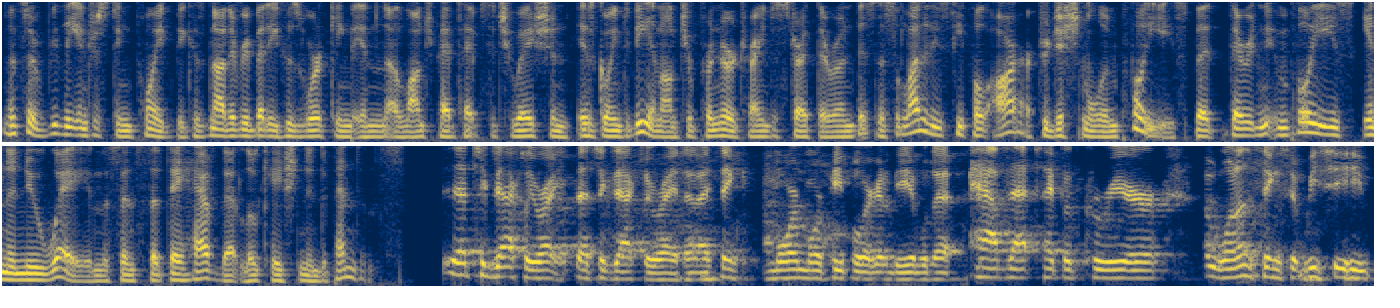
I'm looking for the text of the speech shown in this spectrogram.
that's a really interesting point because not everybody who's working in a launchpad type situation is going to be an entrepreneur trying to start their own business. A lot of these people are traditional employees, but they're employees in a new way in the sense that they have that location independence. That's exactly right. That's exactly right. And I think more and more people are going to be able to have that type of career. One of the things that we see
